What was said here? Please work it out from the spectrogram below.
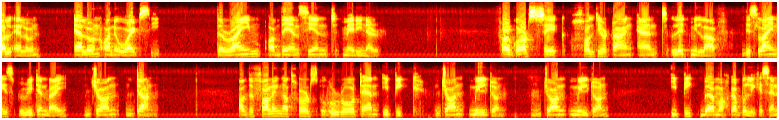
all alone alone on a white sea the rime of the ancient mariner for God's sake, hold your tongue and let me laugh. This line is written by John Donne. Of the following authors who wrote an epic, John Milton. John Milton epic বা মহাকাব্য লিখেছেন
